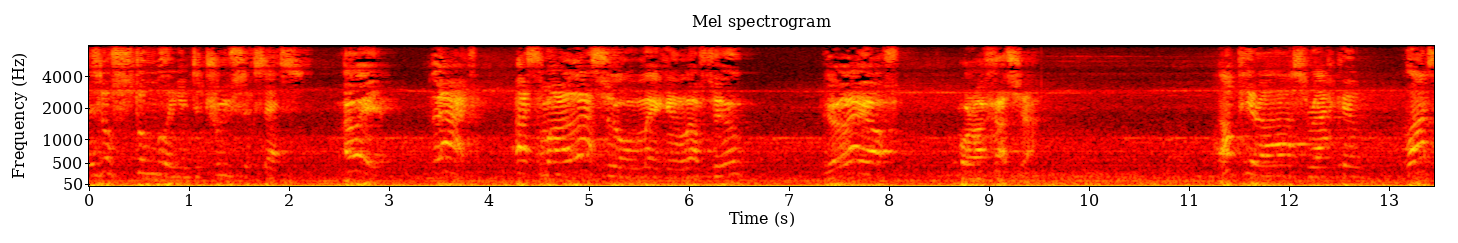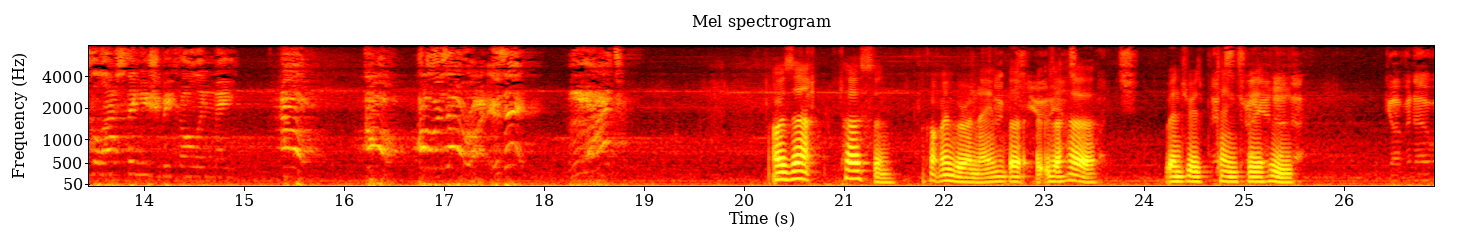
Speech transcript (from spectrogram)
There's no stumbling into true success. Hey, that! That's my lass you're making love to. You lay off, or I'll cut ya. Up your ass, Rackham. That's the last thing you should be calling me. Oh! Oh! Oh, is that right, is it? Lad? Oh, is that person? I can't remember her name, but it was a her when she was pretending to be a he. try another. Governor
